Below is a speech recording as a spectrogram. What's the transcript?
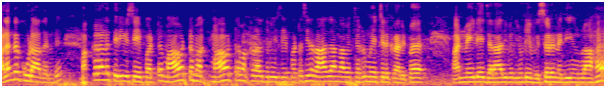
வழங்கக்கூடாதென்று மக்களால் தெரிவு செய்யப்பட்ட மாவட்ட மக் மாவட்ட மக்களால் தெரிவு செய்யப்பட்ட சில ராஜாங்க அமைச்சர்கள் முயற்சியிருக்கிறார் இப்போ அண்மையிலே ஜனாதிபதியினுடைய விசேட நிதியாக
